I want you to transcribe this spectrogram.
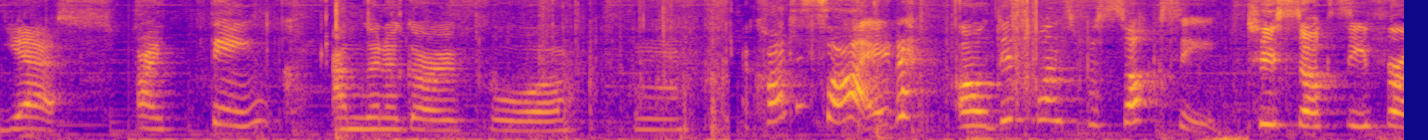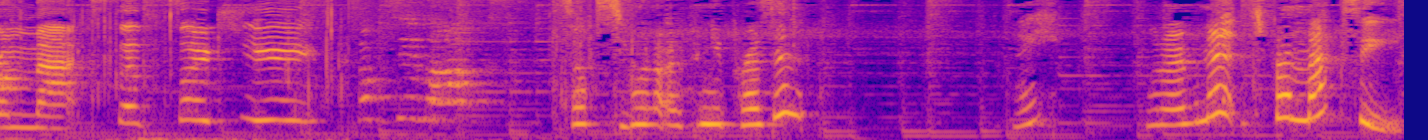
Yes, I think I'm gonna go for. Mm, I can't decide. Oh, this one's for Soxy. To Soxy from Max. That's so cute. Soxy Max. Sox, you want to open your present? Hey, you want to open it? It's from Maxie.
